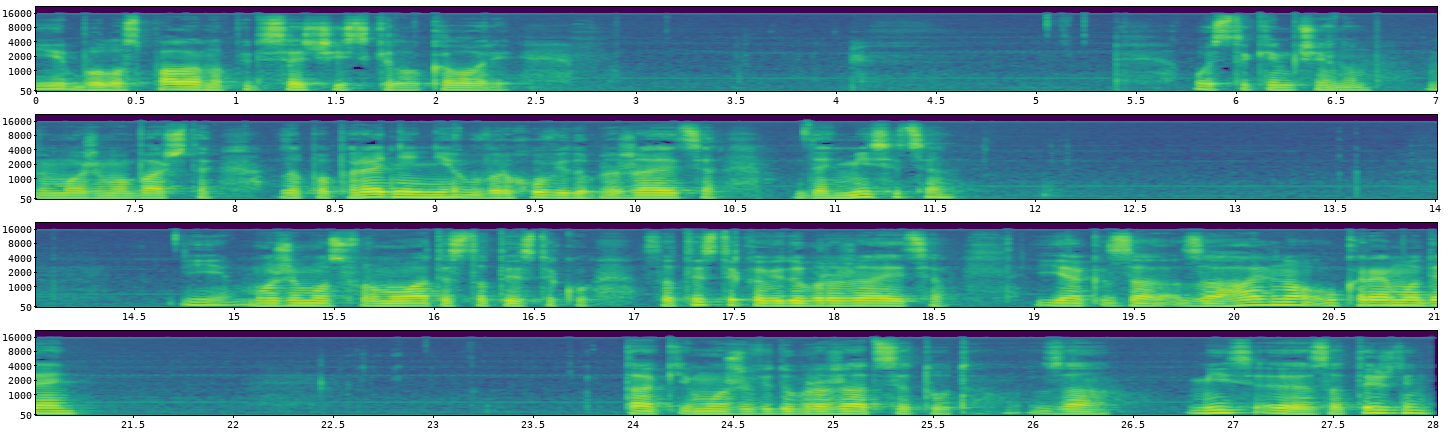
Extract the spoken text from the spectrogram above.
і було спалено 56 кілокалорій. Ось таким чином ми можемо бачити за попередні дні вверху відображається день місяця. І можемо сформувати статистику. Статистика відображається як за загально окремо день, так і може відображатися тут за, місяць, за тиждень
